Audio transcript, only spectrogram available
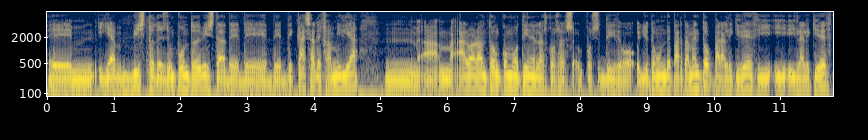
eh, y ya visto desde un punto de vista de, de, de casa, de familia, Mm, Álvaro Antón cómo tiene las cosas. Pues digo, yo tengo un departamento para liquidez y, la liquidez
